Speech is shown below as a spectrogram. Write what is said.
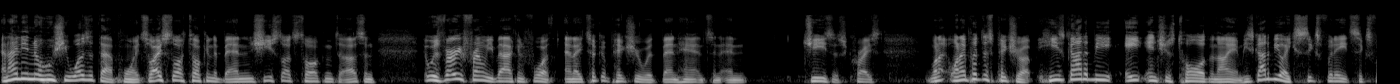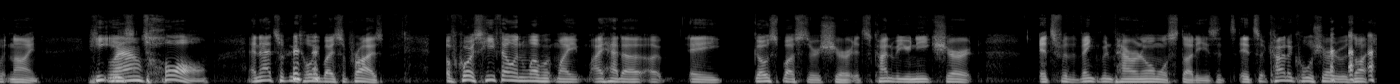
and I didn't know who she was at that point. So I start talking to Ben, and she starts talking to us, and it was very friendly back and forth. And I took a picture with Ben Hansen, and Jesus Christ. When I, when I put this picture up, he's got to be eight inches taller than I am. He's got to be like six foot eight, six foot nine. He Wow. is tall, and that took me totally by surprise. Of course, he fell in love with my. I had a, a a Ghostbusters shirt. It's kind of a unique shirt. It's for the Venkman Paranormal Studies. It's it's a kind of cool shirt. It was on. It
